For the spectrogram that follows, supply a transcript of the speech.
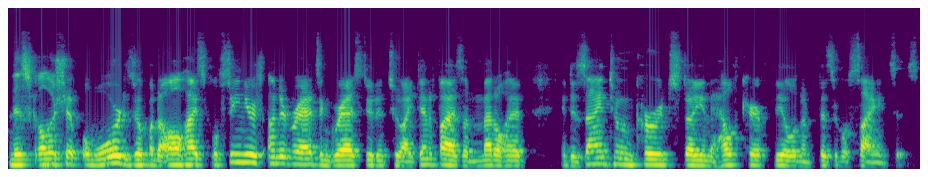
This scholarship award is open to all high school seniors, undergrads, and grad students who identify as a metalhead and designed to encourage study in the healthcare field and physical sciences.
